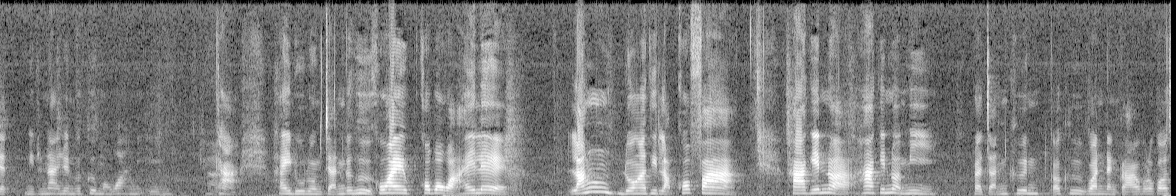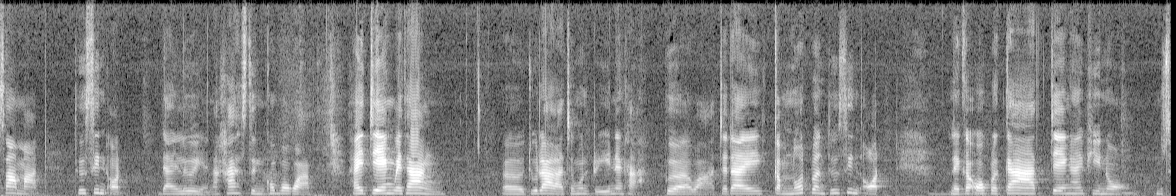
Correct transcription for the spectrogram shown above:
17มิถุนายนก็คือเมื่อวานนี้เองค่ะ ให้ดูดวงจันทร์ก็คือเขาให้เขาบอกว่าให้เล่หลังดวงอาทิตย์หลับขอบฟ้าหากเห็นว่าหากเห็นว่ามีประจันทร์ขึ้นก็คือวันดังกล่าวแล้วก็สามารถถือสินอดได้เลยอะนะคะ ซึ่งเขาบอกว่าให้แจ้งไปทางเอ่อจุฬาราชมนตรีเนะคะเพื่อว่าจะได้กำหนดวันถือสินอดแล้วก็ออกประกาศแจ้งให้พี่น้องมุส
